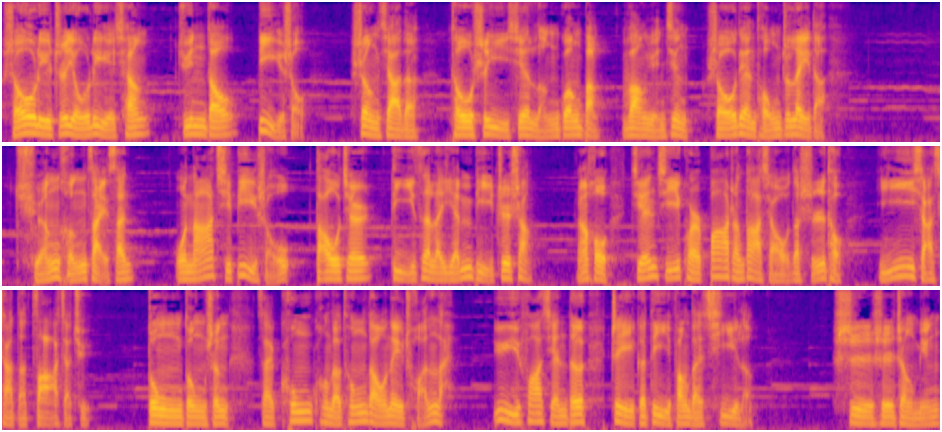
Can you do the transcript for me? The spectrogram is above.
手里只有猎枪、军刀、匕首，剩下的都是一些冷光棒、望远镜、手电筒之类的。权衡再三，我拿起匕首，刀尖儿抵在了岩壁之上，然后捡起一块巴掌大小的石头，一下下的砸下去，咚咚声在空旷的通道内传来，愈发显得这个地方的凄冷。事实证明。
